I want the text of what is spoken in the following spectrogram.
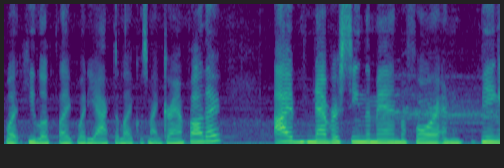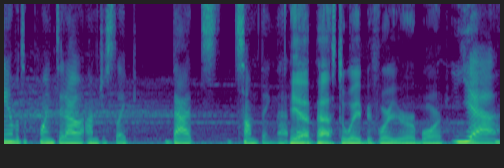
what he looked like, what he acted like, was my grandfather. I've never seen the man before, and being able to point it out, I'm just like, that's something that. He I- passed away before you were born. yeah,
